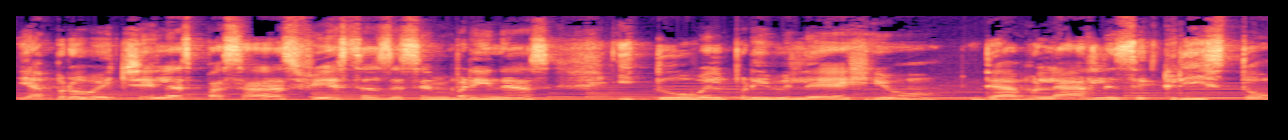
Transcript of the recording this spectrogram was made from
y aproveché las pasadas fiestas decembrinas y tuve el privilegio de hablarles de Cristo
